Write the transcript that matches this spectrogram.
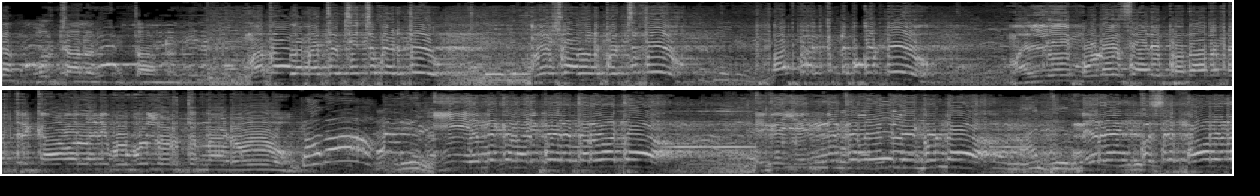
తొందరగా కూల్చాలని చెప్తా ఉన్నాడు. మతాల మధ్య చిచ్చు పెడుతూ ద్వేషాలను పెంచుతూ పాపాన్ని కలుపుకుంటూ మళ్ళీ మూడోసారి ప్రధానమంత్రి కావాలని ఉబుల్లూరుతున్నాడు ఈ ఎన్నికలు అయిపోయిన తర్వాత ఇక ఎన్నికలే లేకుండా నిరంకుశ పాలన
